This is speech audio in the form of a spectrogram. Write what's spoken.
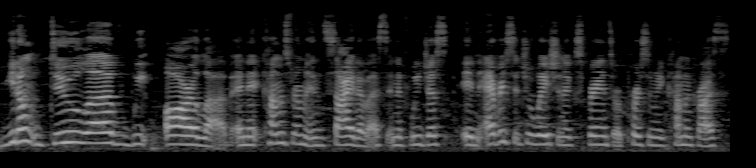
we don't do love we are love and it comes from inside of us. And if we just in every situation experience or person we come across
